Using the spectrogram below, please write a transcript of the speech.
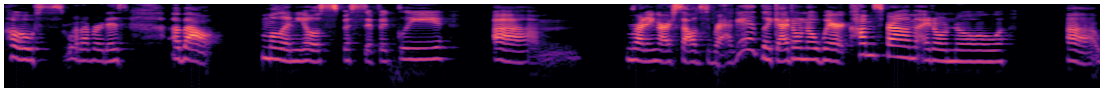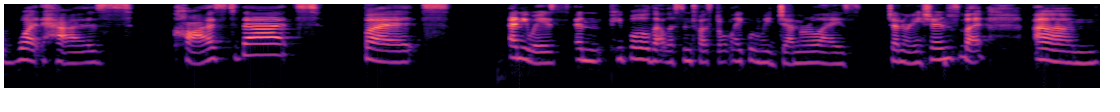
posts, whatever it is, about millennials specifically um, running ourselves ragged. Like, I don't know where it comes from. I don't know uh, what has caused that. But, anyways, and people that listen to us don't like when we generalize generations, but um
